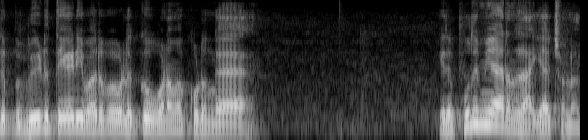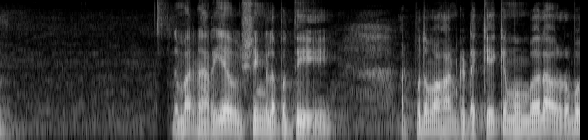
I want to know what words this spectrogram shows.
இருப்பு வீடு தேடி வருபவர்களுக்கு உணவை கொடுங்க. இது புதுமையாக இருந்தது ஐயா சொன்னது. இந்த மாதிரி நிறைய விஷயங்களை பற்றி அற்புத மகான்கிட்ட கேட்கும் போதில் அவர் ரொம்ப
